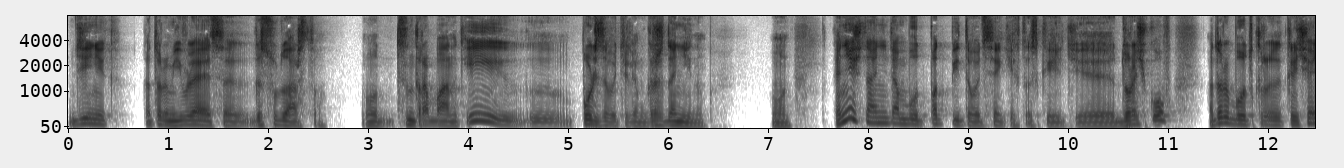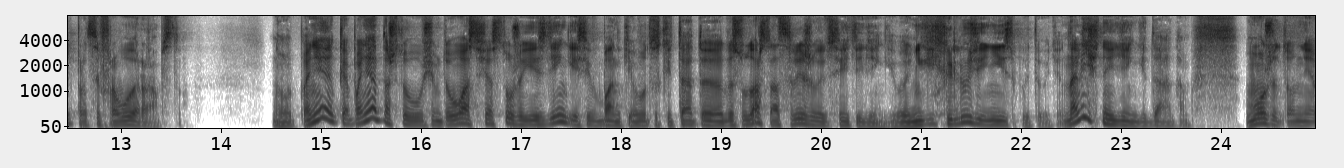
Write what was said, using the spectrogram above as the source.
денег, которым является государство, вот, Центробанк, и э, пользователем, гражданином. Вот. Конечно, они там будут подпитывать всяких, так сказать, э, дурачков, которые будут кричать про цифровое рабство. Ну, вот. Понятно, что, в общем-то, у вас сейчас тоже есть деньги, если в банке, вот, так сказать, государство отслеживает все эти деньги. Вы никаких иллюзий не испытываете. Наличные деньги, да, там, может, он не,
